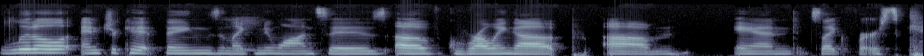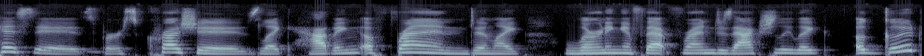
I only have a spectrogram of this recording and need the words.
little intricate things and like nuances of growing up. Um, and it's like first kisses, first crushes, like having a friend and like learning if that friend is actually like a good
